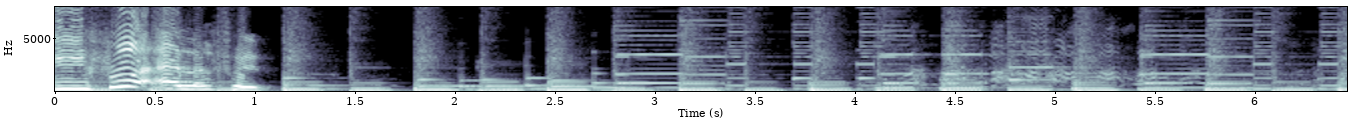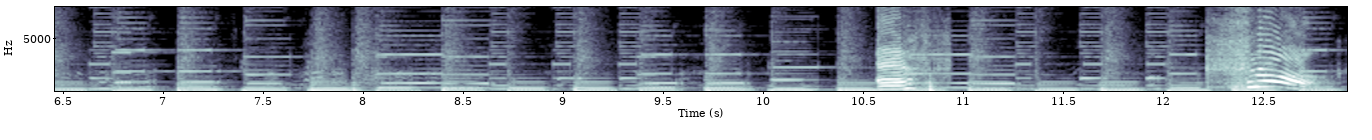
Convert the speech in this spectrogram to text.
E for elephant. F frog.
